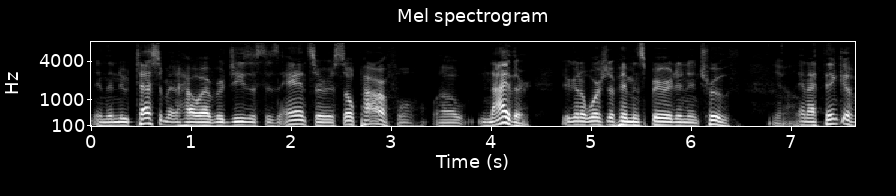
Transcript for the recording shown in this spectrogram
In the New Testament, however, Jesus' answer is so powerful. Uh, neither. You're going to worship him in spirit and in truth. Yeah. And I think if,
